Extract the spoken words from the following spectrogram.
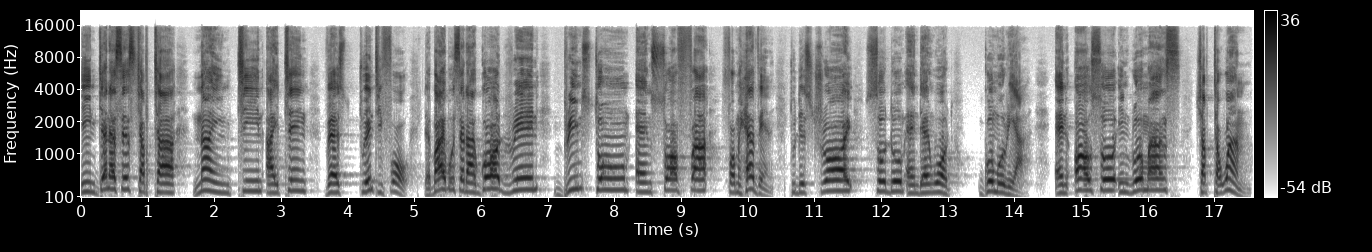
In Genesis chapter 19, I think, verse 24, the Bible said that God rained brimstone and sulfur from heaven to destroy Sodom and then what? Gomorrah. And also in Romans chapter 1,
